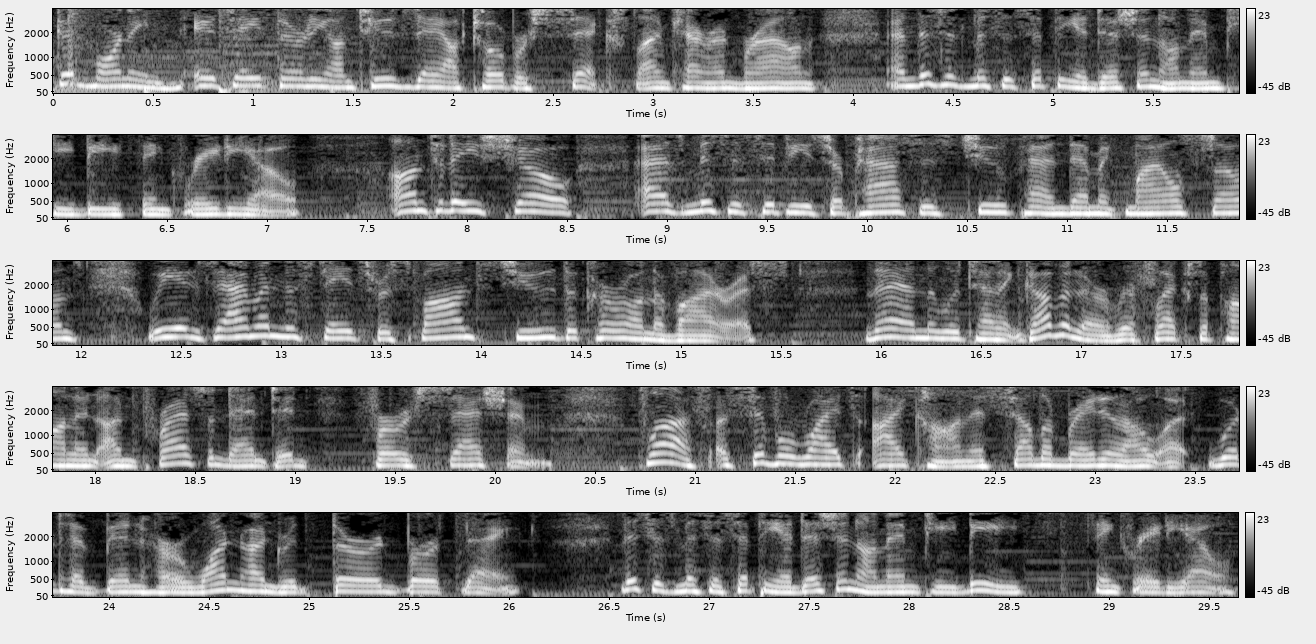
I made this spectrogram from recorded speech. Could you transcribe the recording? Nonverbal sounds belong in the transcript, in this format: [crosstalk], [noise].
Good morning. It's 8:30 on Tuesday, October 6th. I'm Karen Brown, and this is Mississippi Edition on MPB Think Radio. On today's show, as Mississippi surpasses two pandemic milestones, we examine the state's response to the coronavirus. Then the lieutenant governor reflects upon an unprecedented first session. Plus, a civil rights icon is celebrated on what would have been her 103rd birthday. This is Mississippi Edition on MPB Think Radio.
